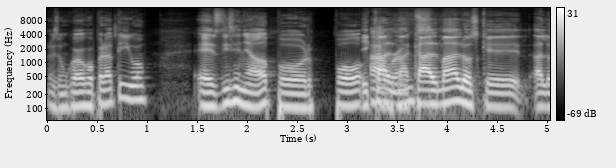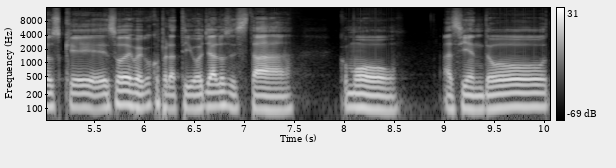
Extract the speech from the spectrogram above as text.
Es un juego cooperativo. Es diseñado por Paul Y calma, Abrams. calma a los que a los que eso de juego cooperativo ya los está como haciendo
